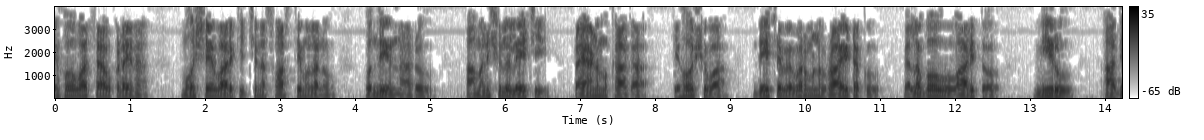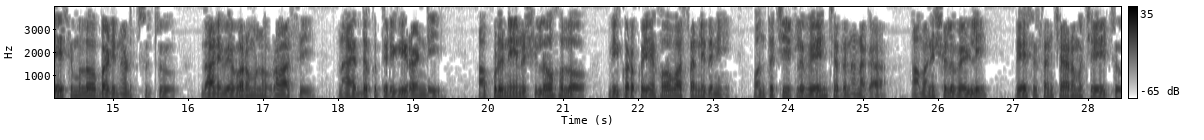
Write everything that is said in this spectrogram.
యహోవా సేవకుడైన మోషే వారికిచ్చిన స్వాస్థ్యములను పొందియున్నారు ఆ మనుషులు లేచి ప్రయాణము కాగా యహోశువ దేశ వివరమును వ్రాయుటకు వెళ్ళబోవు వారితో మీరు ఆ దేశములో బడి నడుచుచు దాని వివరమును వ్రాసి నా యొద్దకు తిరిగి రండి. అప్పుడు నేను షిలోహులో మీ కొరకు యహోవా సన్నిధిని వంతు చీట్లు వేయించదననగా ఆ మనుషులు వెళ్ళి దేశ సంచారము చేయుచు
